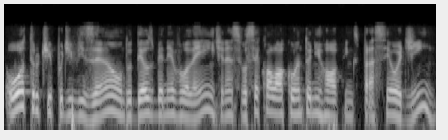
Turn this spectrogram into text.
outro tipo de visão do Deus benevolente, né? Se você coloca o Anthony Hopkins para ser Odin,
